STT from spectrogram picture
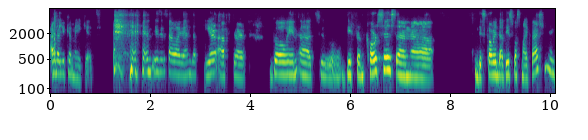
I know you can make it. and this is how I end up here after going uh, to different courses and uh, discovering that this was my passion in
